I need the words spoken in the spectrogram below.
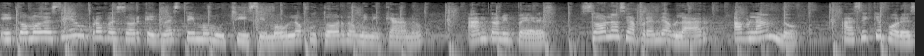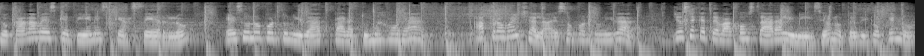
Y como decía un profesor que yo estimo muchísimo, un locutor dominicano, Anthony Pérez, solo se aprende a hablar hablando. Así que por eso cada vez que tienes que hacerlo, es una oportunidad para tú mejorar. Aprovechala esa oportunidad. Yo sé que te va a costar al inicio, no te digo que no,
